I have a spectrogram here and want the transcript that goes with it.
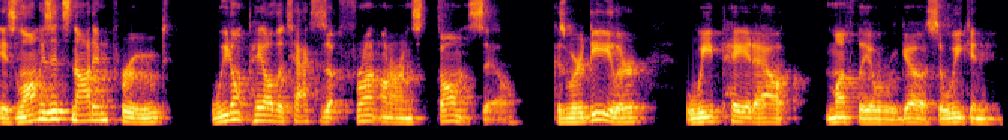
As long as it's not improved, we don't pay all the taxes up front on our installment sale because we're a dealer. We pay it out monthly over we go. So we can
